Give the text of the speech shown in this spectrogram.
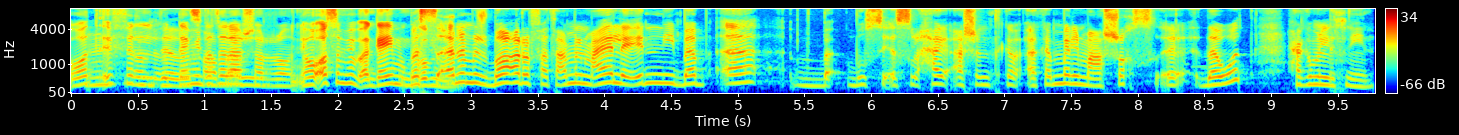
what if اللي قدامي ده طلع. شراني هو أصلا بيبقى جاي من بس. أنا مش بعرف أتعامل معاه لأني ببقى بصي اصل حاجة عشان أكمل مع الشخص آه، دوت حاجة من الاثنين.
